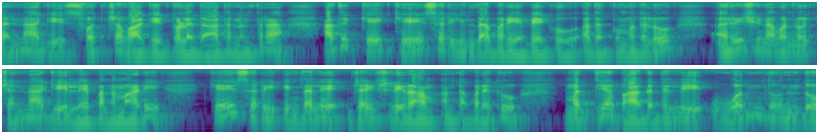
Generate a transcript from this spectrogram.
ಚೆನ್ನಾಗಿ ಸ್ವಚ್ಛವಾಗಿ ತೊಳೆದಾದ ನಂತರ ಅದಕ್ಕೆ ಕೇಸರಿಯಿಂದ ಬರೆಯಬೇಕು. ಅದಕ್ಕೂ ಮೊದಲು ಅರಿಶಿಣವನ್ನು ಚೆನ್ನಾಗಿ ಲೇಪನ ಮಾಡಿ ಕೇಸರಿಯಿಂದಲೇ ಜೈ ಶ್ರೀರಾಮ್ ಅಂತ ಬರೆದು ಮಧ್ಯಭಾಗದಲ್ಲಿ ಒಂದೊಂದು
